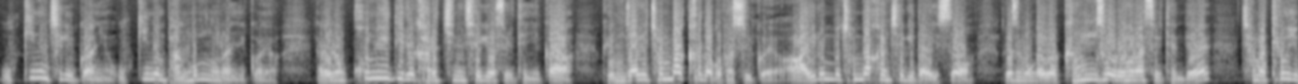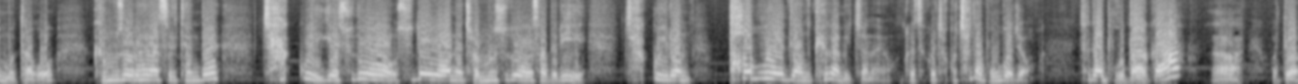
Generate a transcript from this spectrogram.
웃기는 책일 거 아니에요. 웃기는 방법론 아닐 거예요. 그러니까 이런 코미디를 가르치는 책이었을 테니까 굉장히 천박하다고 봤을 거예요. 아 이런 뭐 천박한 책이 다 있어. 그래서 뭔가 이거 금소로 해놨을 텐데 차마 태우지 못하고 금소로 해놨을 텐데 자꾸 이게 수도 수도원의 전문 수도사들이 자꾸 이런 터부에 대한 쾌감 있잖아요. 그래서 그걸 자꾸 찾아본 거죠. 찾아보다가 어, 어때요?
